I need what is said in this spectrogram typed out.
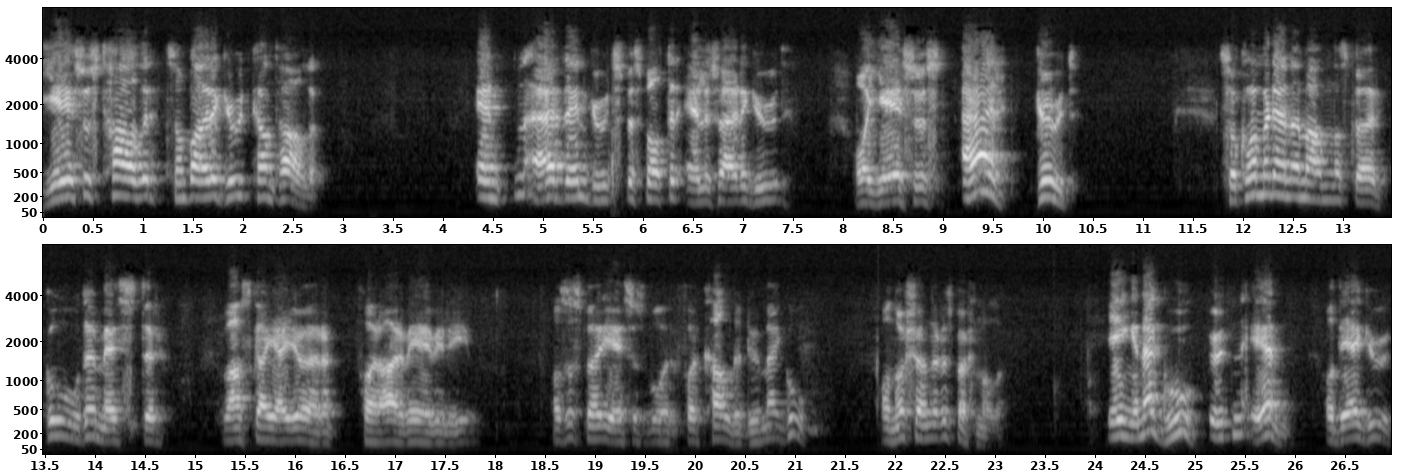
Jesus taler som bare Gud kan tale. Enten er det en gudsbespotter, eller så er det Gud. Og Jesus er Gud. Så kommer denne mannen og spør, 'Gode mester, hva skal jeg gjøre for å arve evig liv?' Og så spør Jesus, 'Hvorfor kaller du meg god?' Og nå skjønner du spørsmålet. Ingen er god uten én, og det er Gud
